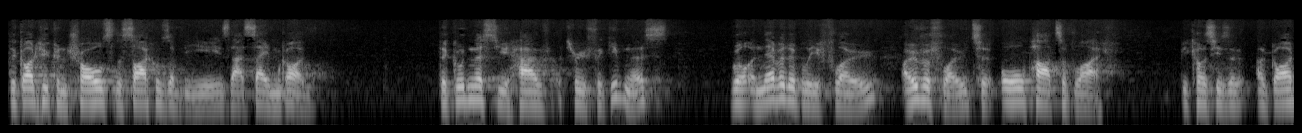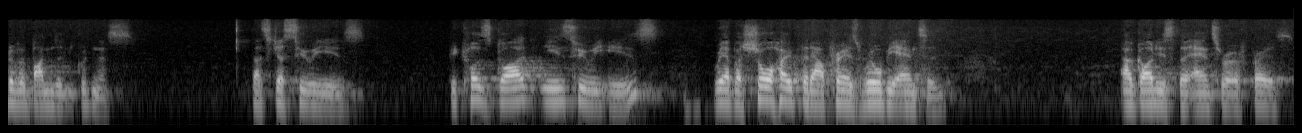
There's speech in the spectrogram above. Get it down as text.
The God who controls the cycles of the year is that same God. The goodness you have through forgiveness will inevitably flow, overflow to all parts of life because he's a, a God of abundant goodness. That's just who he is. Because God is who he is, we have a sure hope that our prayers will be answered. Our God is the answerer of prayers.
